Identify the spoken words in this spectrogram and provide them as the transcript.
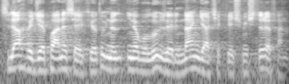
silah ve cephane sevkiyatı İne- İnebolu üzerinden gerçekleşmiştir efendim.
